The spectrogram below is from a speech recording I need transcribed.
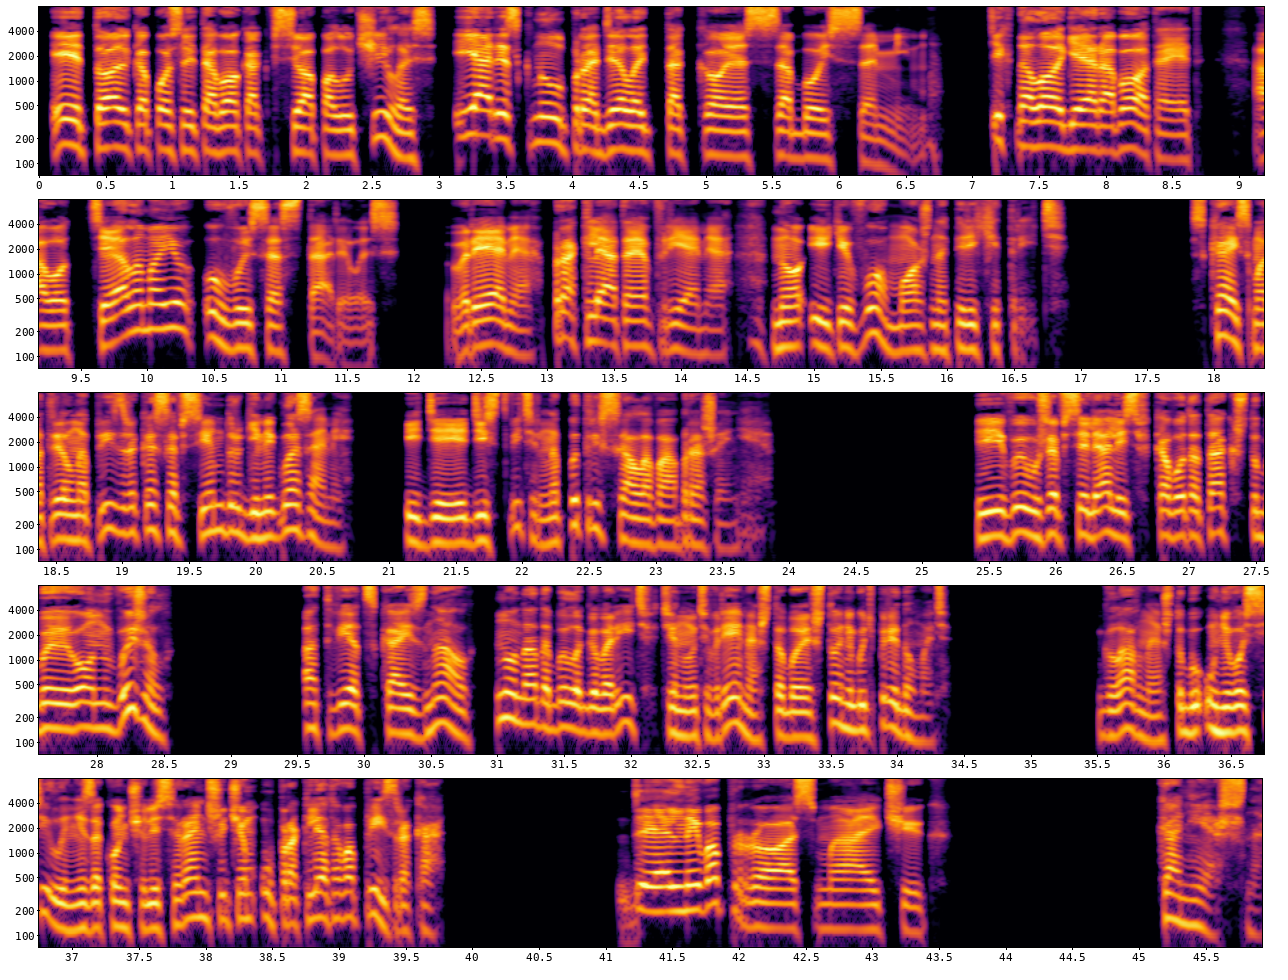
И только после того, как все получилось, я рискнул проделать такое с собой самим. Технология работает, а вот тело мое, увы, состарилось. Время, проклятое время, но и его можно перехитрить. Скай смотрел на призрака совсем другими глазами. Идея действительно потрясала воображение. «И вы уже вселялись в кого-то так, чтобы он выжил?» Ответ Скай знал, но надо было говорить, тянуть время, чтобы что-нибудь придумать. Главное, чтобы у него силы не закончились раньше, чем у проклятого призрака. «Дельный вопрос, мальчик». «Конечно.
